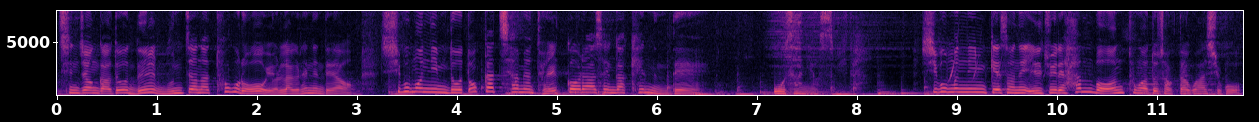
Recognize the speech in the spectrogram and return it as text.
친정 가도 늘 문자나 톡으로 연락을 했는데요. 시부모님도 똑같이 하면 될 거라 생각했는데 오산이었습니다. 시부모님께서는 일주일에 한 번 통화도 적다고 하시고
